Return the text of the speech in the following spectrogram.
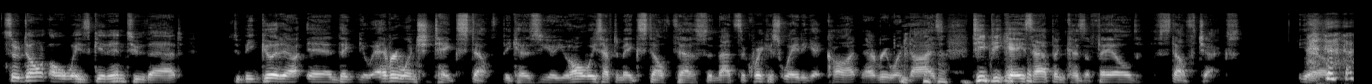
So don't always get into that to be good and think you know, everyone should take stealth because you you always have to make stealth tests and that's the quickest way to get caught and everyone dies. TPKs happen because of failed stealth checks. You know,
